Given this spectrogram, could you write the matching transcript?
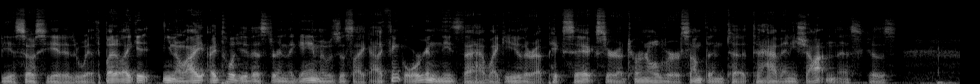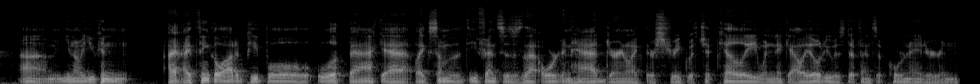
be associated with but like it you know I, I told you this during the game it was just like i think oregon needs to have like either a pick six or a turnover or something to, to have any shot in this because um, you know, you can. I, I think a lot of people look back at like some of the defenses that Oregon had during like their streak with Chip Kelly when Nick Aliotti was defensive coordinator, and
